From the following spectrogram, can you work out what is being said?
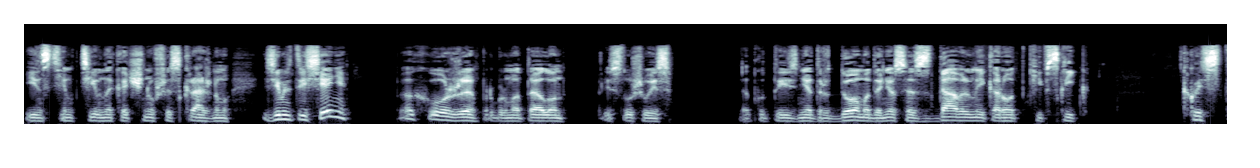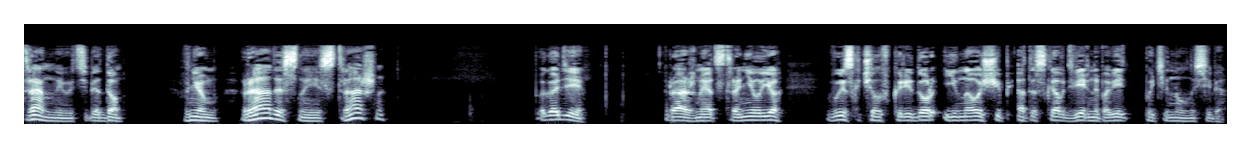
инстинктивно качнувшись к кражному. — Землетрясение? — Похоже, — пробормотал он, прислушиваясь. Откуда-то из недр дома донесся сдавленный короткий вскрик. — Какой странный у тебя дом! В нем радостно и страшно. — Погоди. Ражный отстранил ее, выскочил в коридор и, на ощупь отыскав дверь на поведь, потянул на себя.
